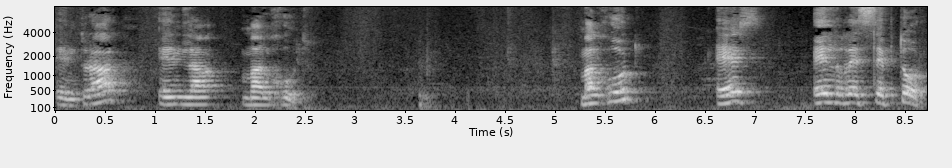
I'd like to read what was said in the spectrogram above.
entrar en la Malhut. Malhut es el receptor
